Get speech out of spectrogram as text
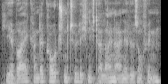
Hierbei kann der Coach natürlich nicht alleine eine Lösung finden,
